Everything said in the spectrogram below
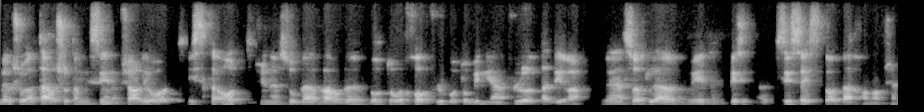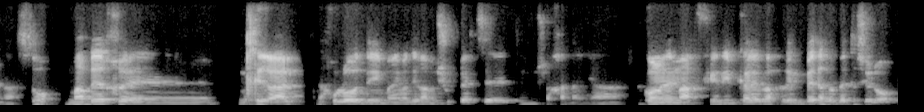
ברשות, אתר רשות המיסים, אפשר לראות עסקאות שנעשו בעבר באותו רחוב, אפילו באותו בניין, אפילו לאותה דירה, ולנסות להבין על בסיס העסקאות האחרונות שנעשו, מה בערך אה, מחיר ריאלי. אנחנו לא יודעים האם הדירה משופצת, אם יש לה חניה, כל מיני מאפיינים כאלה ואחרים, בטח ובטח שלא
